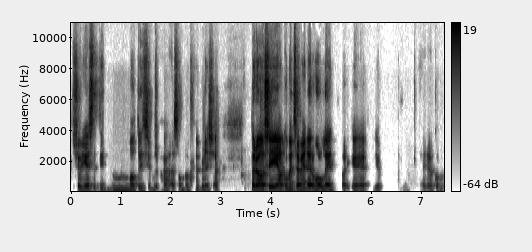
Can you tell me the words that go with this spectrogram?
això ja he sentit moltíssimes vegades al novembre, això. Però sí, al començament era molt lent, perquè jo era com,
